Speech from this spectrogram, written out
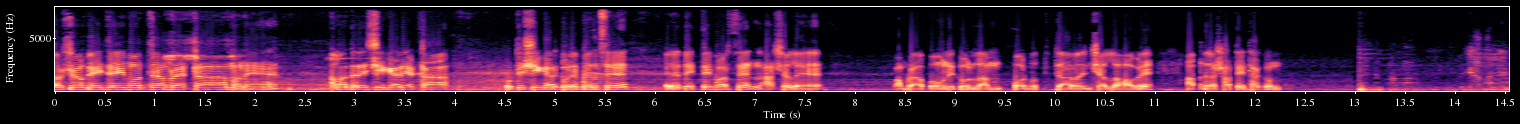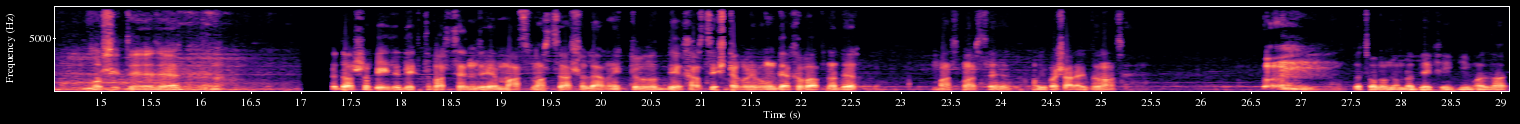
দর্শক এই যে এই মুহূর্তে আমরা একটা মানে আমাদের এই শিকারি একটা কুটি শিকার করে ফেলছে। এটা দেখতেই পারছেন আসলে আমরা বৌনি করলাম পরবর্তীতে আরও ইনশাল্লাহ হবে। আপনারা সাথেই থাকুন। বসিতে যে দর্শক এই যে দেখতে পাচ্ছেন যে মাছ মারছে। আসলে আমি একটু দেখার চেষ্টা করি এবং দেখাবো আপনাদের। মাছ মারছে ওই পাশে আরেকজন আছে। তো চলুন আমরা দেখি কি মাছ ধর।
